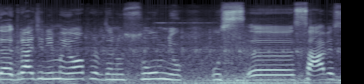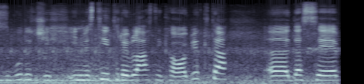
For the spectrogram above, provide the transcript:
da građani imaju opravdanu sumnju u e, savjest budućih investitora i vlasnika objekta, e, da se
